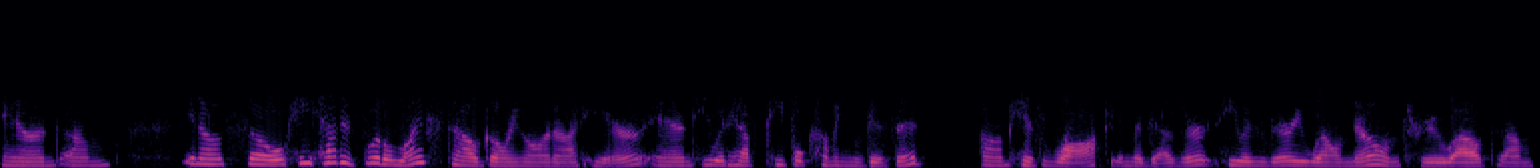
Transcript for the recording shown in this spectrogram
and um, you know so he had his little lifestyle going on out here, and he would have people coming visit um, his rock in the desert. He was very well known throughout um,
